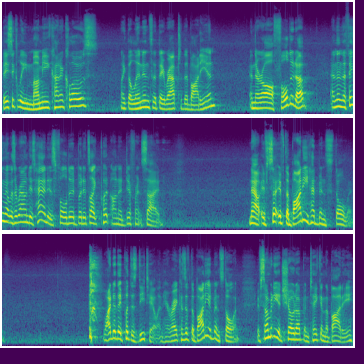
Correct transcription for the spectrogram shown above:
basically mummy kind of clothes, like the linens that they wrapped the body in, and they're all folded up. And then the thing that was around his head is folded, but it's like put on a different side. Now, if, so, if the body had been stolen, why did they put this detail in here, right? Because if the body had been stolen, if somebody had showed up and taken the body,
